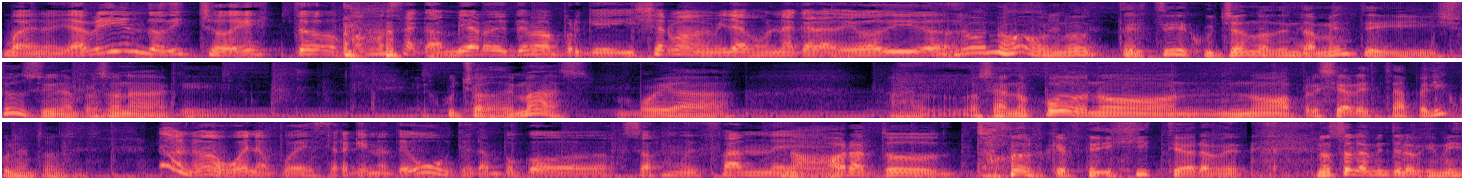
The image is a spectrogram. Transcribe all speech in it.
Bueno, y habiendo dicho esto, vamos a cambiar de tema porque Guillermo me mira con una cara de odio. No, no, no, te estoy escuchando atentamente y yo soy una persona que escucho a los demás. Voy a... a- o sea, no puedo no, no apreciar esta película entonces. No, no, bueno, puede ser que no te guste, tampoco sos muy fan de... No, ahora todo, todo lo que me dijiste, ahora me- no solamente lo que, me,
